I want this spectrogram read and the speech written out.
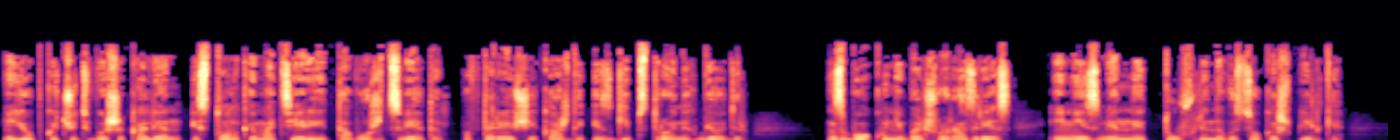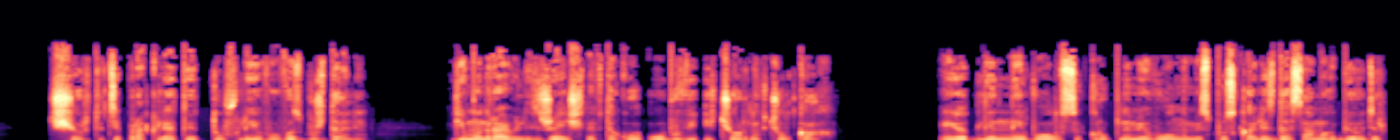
юбка чуть выше колен из тонкой материи того же цвета, повторяющий каждый изгиб стройных бедер. Сбоку небольшой разрез и неизменные туфли на высокой шпильке. Черт, эти проклятые туфли его возбуждали. Ему нравились женщины в такой обуви и черных чулках. Ее длинные волосы крупными волнами спускались до самых бедер.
